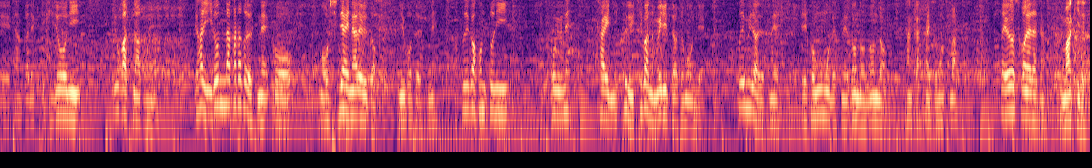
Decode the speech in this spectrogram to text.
えー参加できて非常に良かったなと思います。やはりいろんな方とですね、こう、まあ、お知り合いになれるということですね。まあそれが本当にこういうね会に来る一番のメリットだと思うんで、そういう意味ではですね、えー今後もですねどんどんどんどん参加したいと思ってます。またよろしくお願いいたします。牧です、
